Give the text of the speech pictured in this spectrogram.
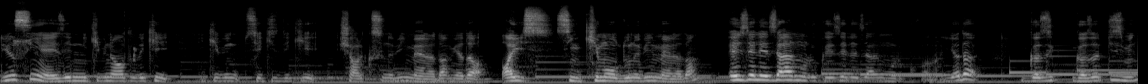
diyorsun ya Ezel'in 2006'daki 2008'deki şarkısını bilmeyen adam ya da Ice'in kim olduğunu bilmeyen adam Ezel Ezel Muruk Ezel Ezel Muruk falan ya da Gazi, Gazapizmin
